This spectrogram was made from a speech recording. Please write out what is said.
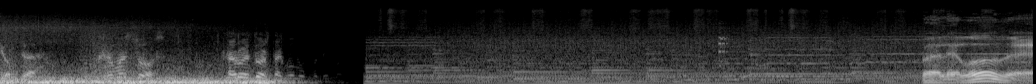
Ёпта, кровосос. Второй тоже так голову поднимает. There.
